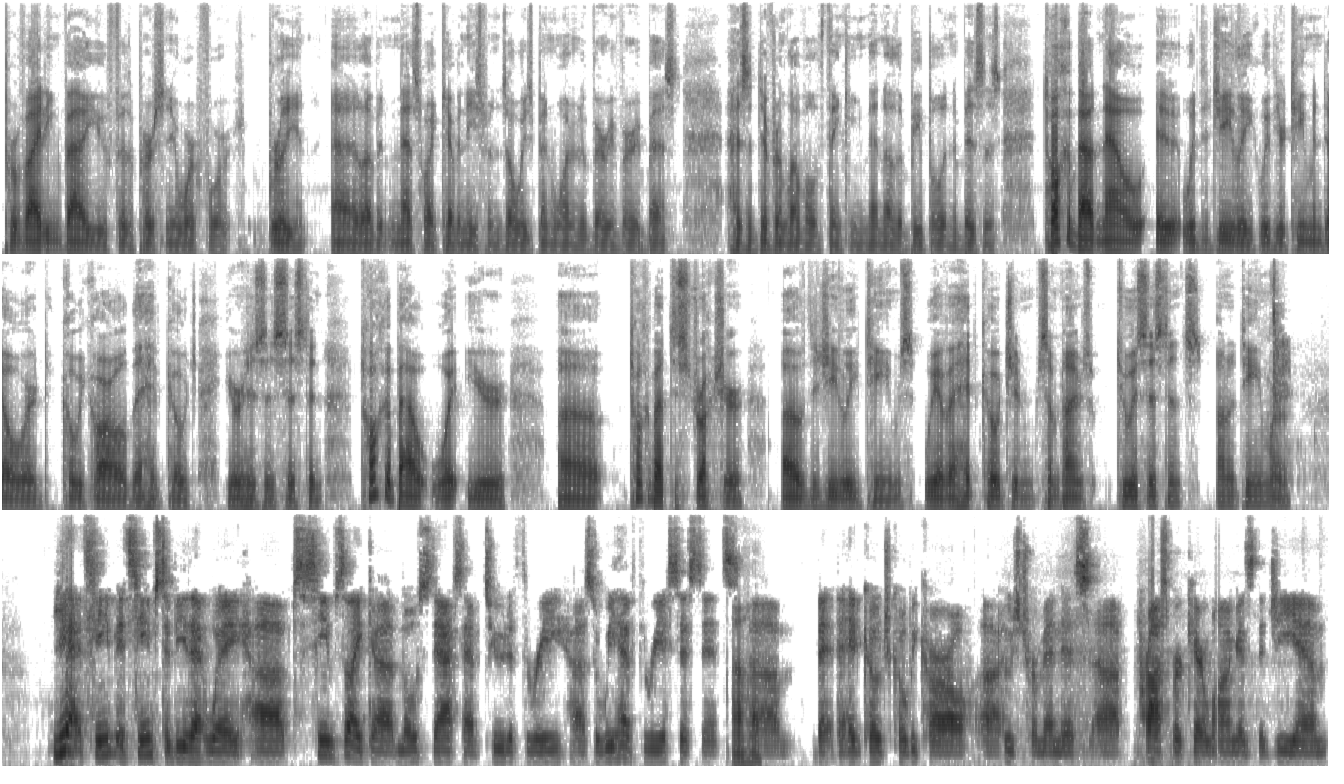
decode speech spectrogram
providing value for the person you work for. Brilliant. I love it, and that's why Kevin Eastman's always been one of the very, very best. Has a different level of thinking than other people in the business. Talk about now uh, with the G League, with your team in Delaware, Coby Karl, the head coach. You're his assistant. Talk about what you're. Uh, talk about the structure of the G League teams. We have a head coach and sometimes two assistants on a team, or yeah, it seems it seems to be that way. Uh, seems like uh, most staffs have two to three. Uh, so we have three assistants. Uh-huh. Um, the, the, head coach Coby Karl, uh, who's tremendous. Uh, Prosper Karangwa is the GM,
